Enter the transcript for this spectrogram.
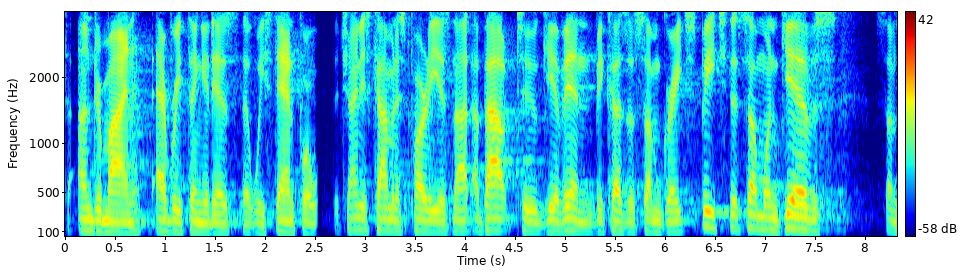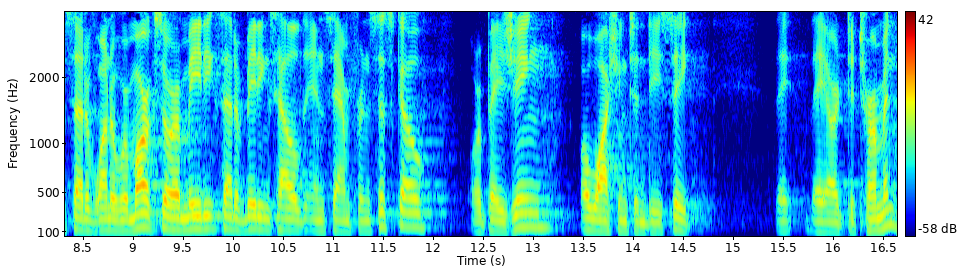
to undermine everything it is that we stand for. The Chinese Communist Party is not about to give in because of some great speech that someone gives some set of wonderful remarks or a meeting, set of meetings held in San Francisco or Beijing or Washington, D.C. They, they are determined.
